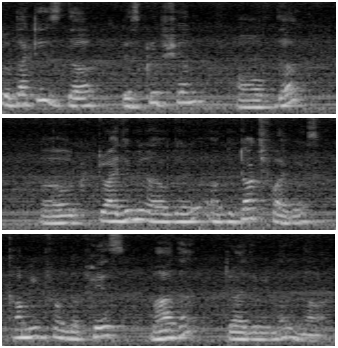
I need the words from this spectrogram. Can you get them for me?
So that is the description of the uh, trigeminal of the, of the touch fibers coming from the face the trigeminal nerve.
